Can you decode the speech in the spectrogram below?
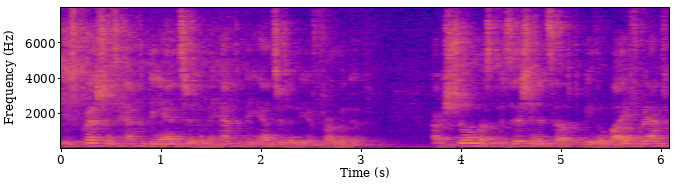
These questions have to be answered, and they have to be answered in the affirmative. Our shul must position itself to be the life raft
